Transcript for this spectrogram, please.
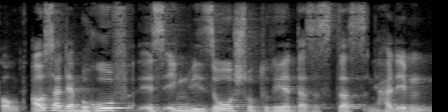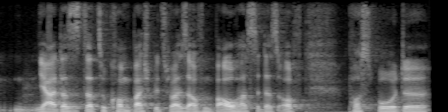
Punkt. Außer der Beruf ist irgendwie so strukturiert, dass es das halt eben, ja, dass es dazu kommt, beispielsweise auf dem Bau hast du das oft, Postbote,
